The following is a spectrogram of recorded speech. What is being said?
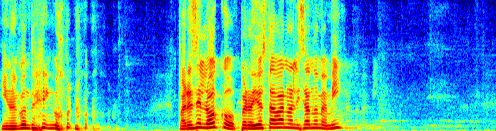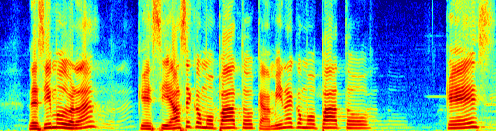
Y no encontré ninguno. Parece loco, pero yo estaba analizándome a mí. Decimos, ¿verdad? Que si hace como pato, camina como pato, ¿qué es?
